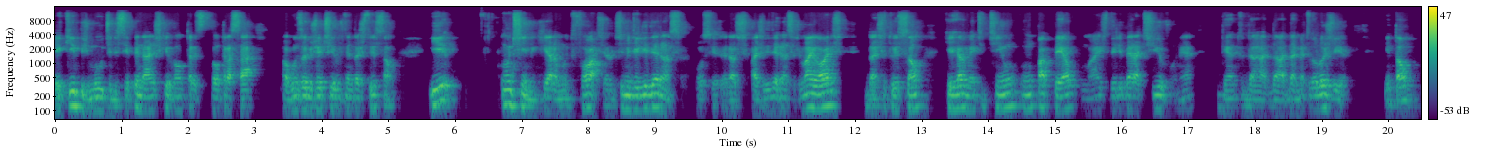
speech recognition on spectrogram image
equipes multidisciplinares que vão, tra vão traçar alguns objetivos dentro da instituição. E um time que era muito forte era o time de liderança, ou seja, eram as, as lideranças maiores da instituição que realmente tinham um papel mais deliberativo né, dentro da, da, da metodologia. Então,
